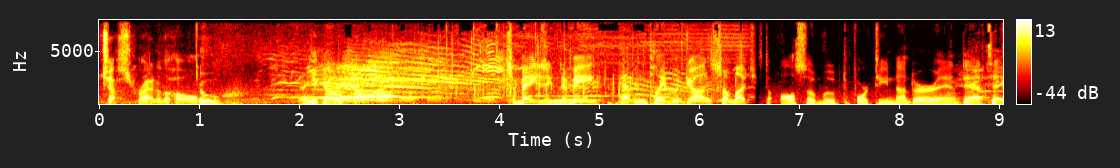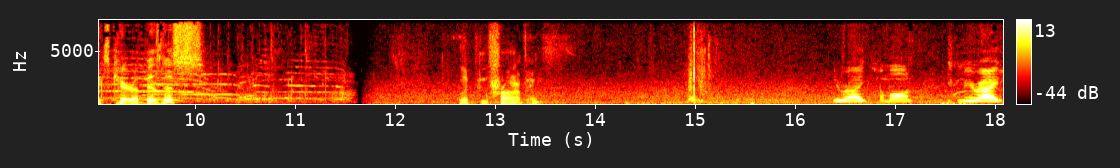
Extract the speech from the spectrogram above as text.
Just right of the hole. Ooh, there you go. It's amazing to me, having played with John so much. To also move to 14 under, and Dad takes care of business. Lip in front of him. You're right. Come on. Be right.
